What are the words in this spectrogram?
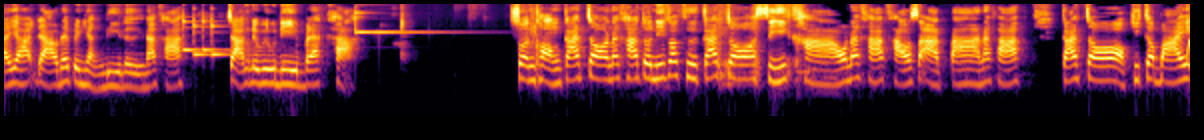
ระยะยาวได้เป็นอย่างดีเลยนะคะ จาก WD Black ค่ะ ส่วนของการ์ดจอนะคะ ตัวนี้ก็คือการ์ดจอสีขาวนะคะ ขาวสะอาดตานะคะ การ์ดจอ Gigabyte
